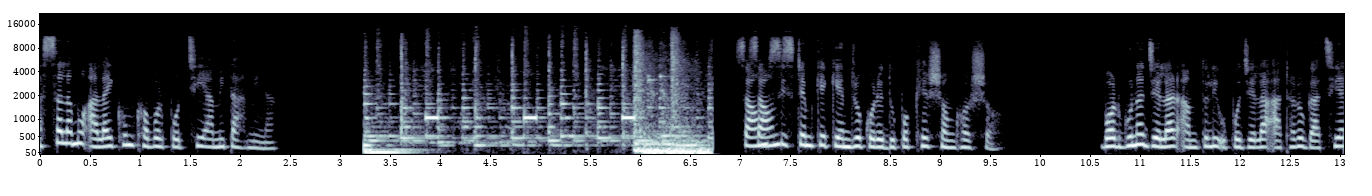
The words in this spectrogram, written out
আসসালামু আলাইকুম খবর পড়ছি আমি তাহমিনা। সাউন্ড সিস্টেমকে কেন্দ্র করে দুপক্ষের সংঘর্ষ। বরগুনা জেলার আমতলী উপজেলা আঠারো গাছিয়া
